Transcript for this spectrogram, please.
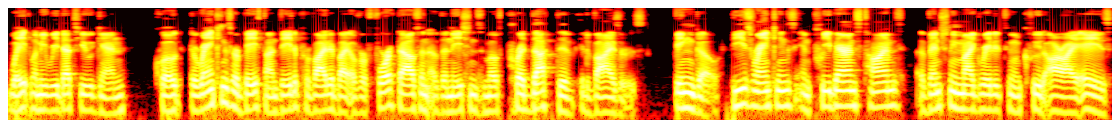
Wait, let me read that to you again. Quote, the rankings are based on data provided by over 4,000 of the nation's most productive advisors. Bingo. These rankings in pre-Barron's times eventually migrated to include RIAs,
